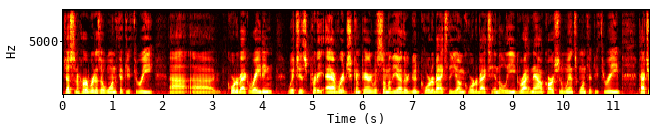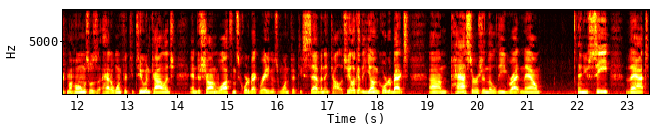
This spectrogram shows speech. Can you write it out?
Justin Herbert has a 153 uh, uh, quarterback rating, which is pretty average compared with some of the other good quarterbacks, the young quarterbacks in the league right now. Carson Wentz 153, Patrick Mahomes was had a 152 in college, and Deshaun Watson's quarterback rating was 157 in college. So you look at the young quarterbacks, um, passers in the league right now, and you see that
